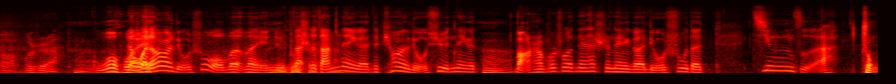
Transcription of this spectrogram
哦，不是啊嗯，国槐那我等会儿柳树，我问问一句，咱咱们那个那飘的柳絮，那个嗯，网上不是说那它是那个柳树的精子啊？种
